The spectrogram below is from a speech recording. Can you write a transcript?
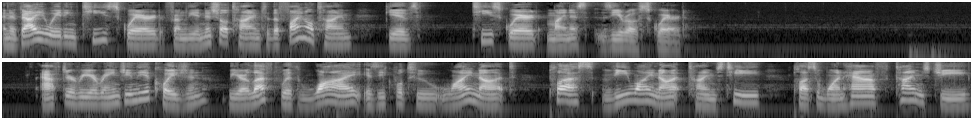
And evaluating t squared from the initial time to the final time gives t squared minus 0 squared. After rearranging the equation, we are left with y is equal to y naught plus vy naught times t plus 1 half times g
